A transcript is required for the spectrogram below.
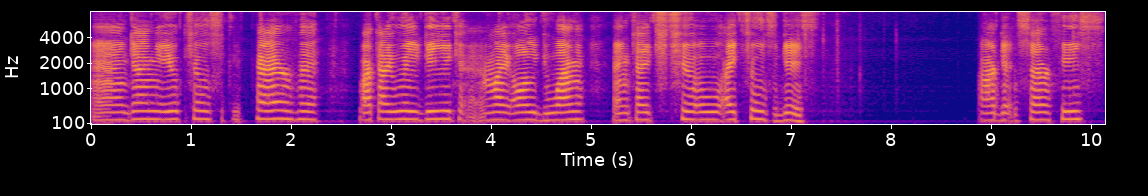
and then you choose curve, but I will delete my old one and I, cho I choose this. Add surface.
